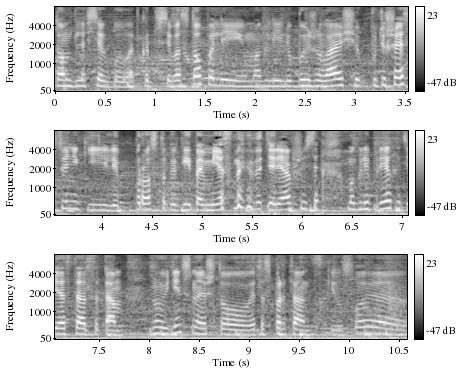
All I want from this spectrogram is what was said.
Дом для всех был открыт в Севастополе, и могли любые желающие путешественники или просто какие-то местные затерявшиеся могли приехать и остаться там. Ну, единственное, что это спартанские условия,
